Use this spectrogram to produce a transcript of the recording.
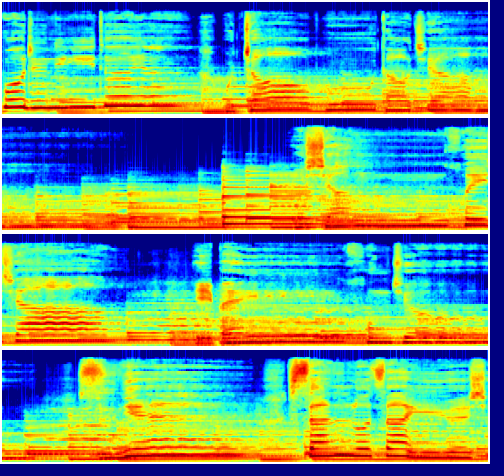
望着你的眼，我找不到家。我想回家。一杯红酒，思念散落在月下，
